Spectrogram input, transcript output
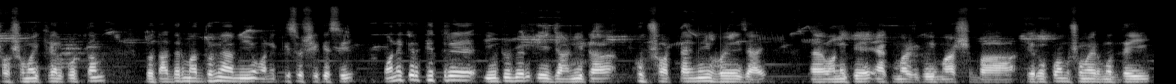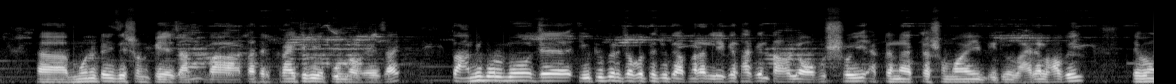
সবসময় খেয়াল করতাম। তো তাদের মাধ্যমে আমি অনেক কিছু শিখেছি। অনেকের ক্ষেত্রে ইউটিউবের এই জার্নিটা খুব শর্ট টাইমেই হয়ে যায়। অনেকে এক মাস, দুই মাস বা এরকম সময়ের মধ্যেই মনিটাইজেশন পেয়ে যান বা তাদের ক্রাইটেরিয়া পূর্ণ হয়ে যায়। তো আমি বলব যে ইউটিউবের জগতে যদি আপনারা লেগে থাকেন, তাহলে অবশ্যই একটা না একটা সময় ভিডিও ভাইরাল হবেই এবং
